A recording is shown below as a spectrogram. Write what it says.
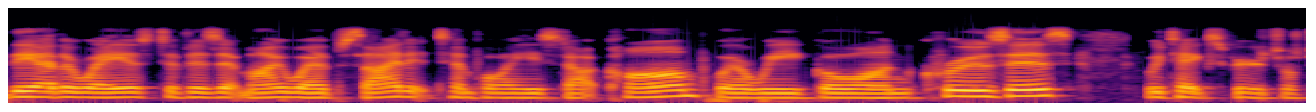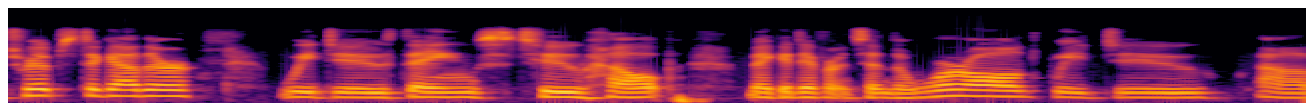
The other way is to visit my website at templehayes.com, where we go on cruises. We take spiritual trips together. We do things to help make a difference in the world. We do uh,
